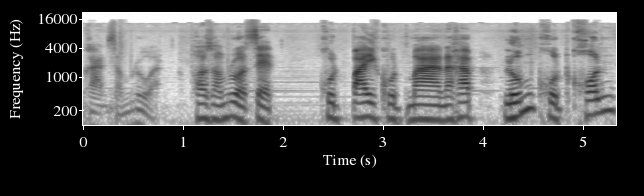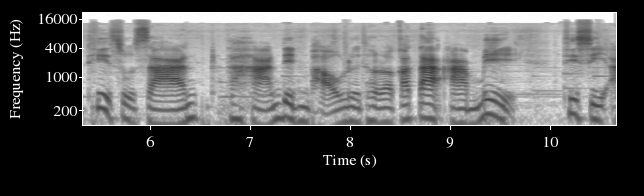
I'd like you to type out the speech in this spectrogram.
ำการสำรวจ อสำรวจเสร็จขุดไปขุดมานะครับ หลุมขุดค้นที่สุสานทหารดินเผาหรือเทรกาตาอาร์มี่ที่ซีอ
